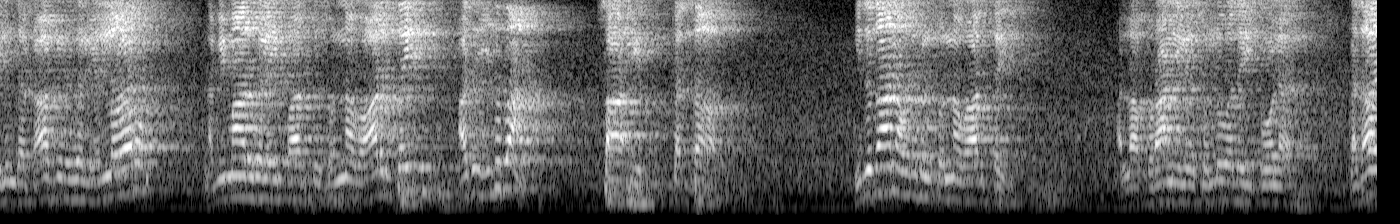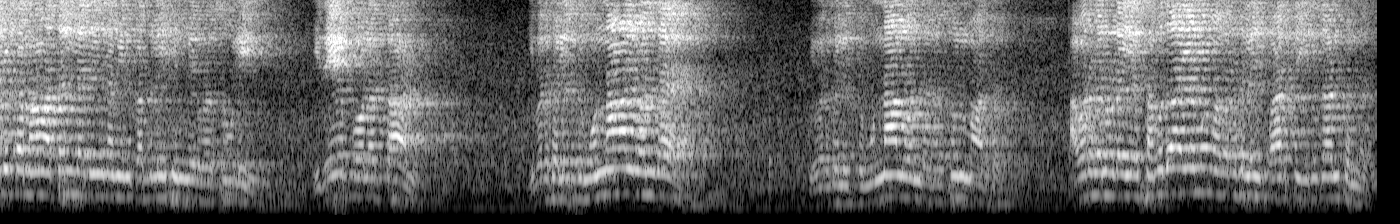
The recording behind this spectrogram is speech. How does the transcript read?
இருந்த காவிர்கள் எல்லாரும் நபிமார்களை பார்த்து சொன்ன வார்த்தை அது இதுதான். சாஹிப் கத்தா இதுதான் அவர்கள் சொன்ன வார்த்தை. அல்லாஹ் குரானிலே சொல்லுவதைப் போல கதாலிகமா தல்லதீனமின் கபிலிஹிம் வசூலி இதே போலத்தான் இவர்களுக்கு முன்னால் வந்த இவர்களுக்கு முன்னால் வந்த ரசூல்மார்கள் அவர்களுடைய சமுதாயமும் அவர்களை பார்த்து இதுதான் சொன்னது.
